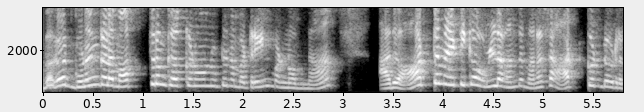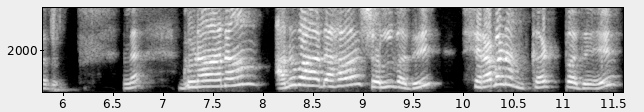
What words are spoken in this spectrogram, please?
பகவத் குணங்களை மாத்திரம் கேட்கணும்னுட்டு நம்ம ட்ரெயின் பண்ணோம்னா அது ஆட்டோமேட்டிக்கா உள்ள வந்து மனசை ஆட்கொண்டு விடுறது இல்ல? குணானாம் அனுவாதகா சொல்வது சிரவணம் கேட்பது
